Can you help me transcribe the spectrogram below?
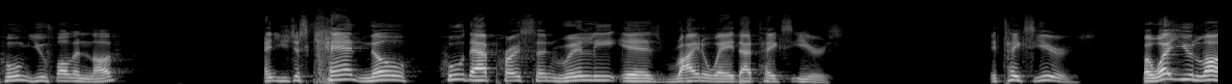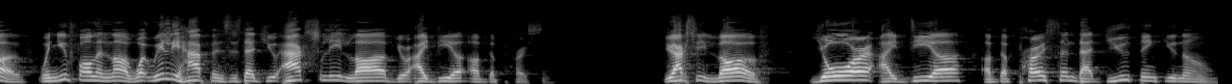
whom you fall in love, and you just can't know who that person really is right away. That takes years. It takes years. But what you love, when you fall in love, what really happens is that you actually love your idea of the person. You actually love your idea of the person that you think you know.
